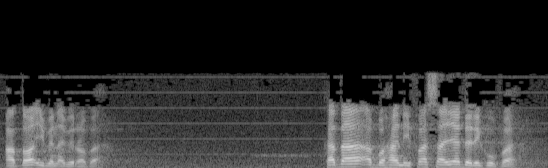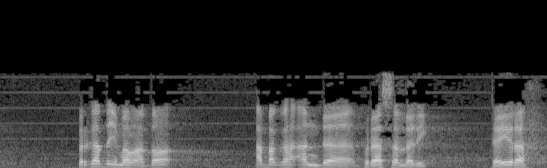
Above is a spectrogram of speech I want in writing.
atau Ibn Abi Rabah. Kata Abu Hanifah saya dari Kufah. Berkata Imam Atta, apakah anda berasal dari daerah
